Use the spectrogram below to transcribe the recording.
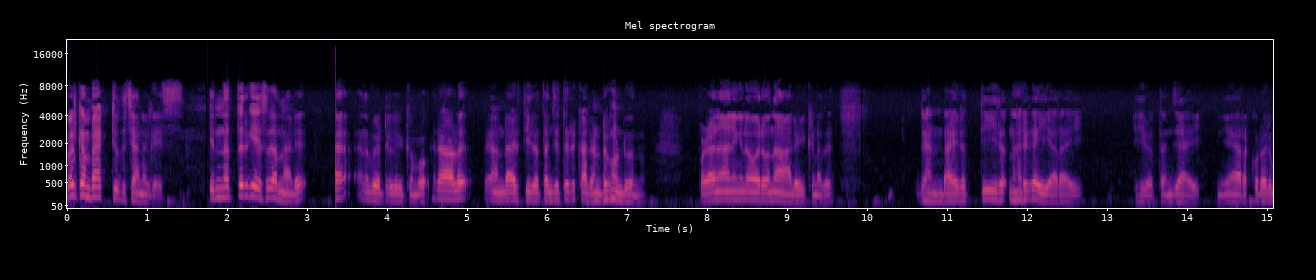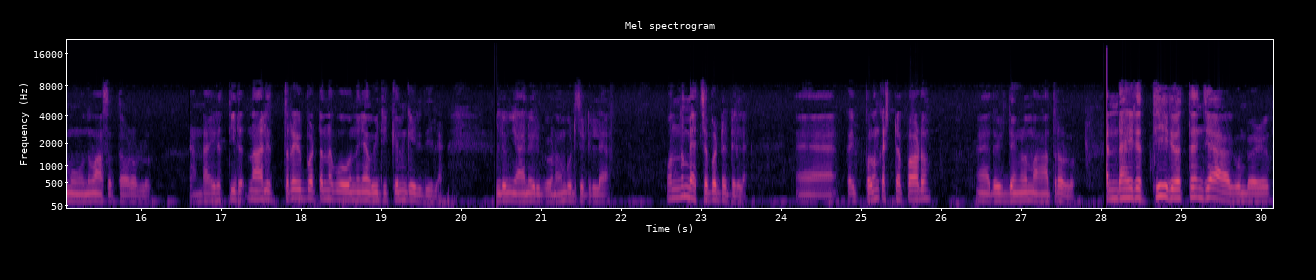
Welcome back to the channel guys ഇന്നത്തെ ഒരു case പറഞ്ഞാൽ വീട്ടിലിരിക്കുമ്പോൾ ഒരാൾ രണ്ടായിരത്തി ഇരുപത്തഞ്ചത്തെ ഒരു കലണ്ടർ കൊണ്ടുവന്നു. അപ്പോഴാണ് ഞാനിങ്ങനെ ഓരോന്ന് ആലോചിക്കണത്. രണ്ടായിരത്തി ഇരുപത്തിനാല് കയ്യാറായി. ഇരുപത്തഞ്ചായി ഇനി ഏറെക്കുറെ ഒരു മൂന്ന് മാസത്തോളം ഉള്ളൂ. രണ്ടായിരത്തി ഇരുപത്തിനാല് ഇത്രയും പെട്ടെന്ന് പോകുമെന്ന് ഞാൻ ഒരിക്കലും കരുതിയില്ല. എങ്കിലും ഞാനൊരു ഗുണവും പിടിച്ചിട്ടില്ല. ഒന്നും മെച്ചപ്പെട്ടിട്ടില്ല. ഇപ്പോഴും കഷ്ടപ്പാടും ഏഹ് ദുരിതങ്ങളും മാത്രമേ ഉള്ളൂ രണ്ടായിരത്തി ഇരുപത്തഞ്ച് ആകുമ്പോഴും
